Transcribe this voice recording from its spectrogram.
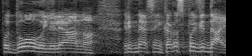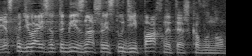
Подолу. Юліано, ріднесенька, розповідай. Я сподіваюся, тобі з нашої студії пахне теж кавуном.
